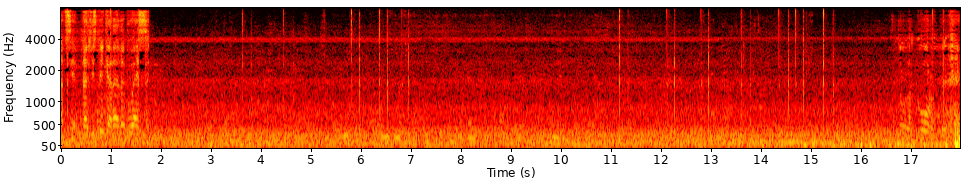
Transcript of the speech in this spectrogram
Grazie dagli speaker RWS. La corte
